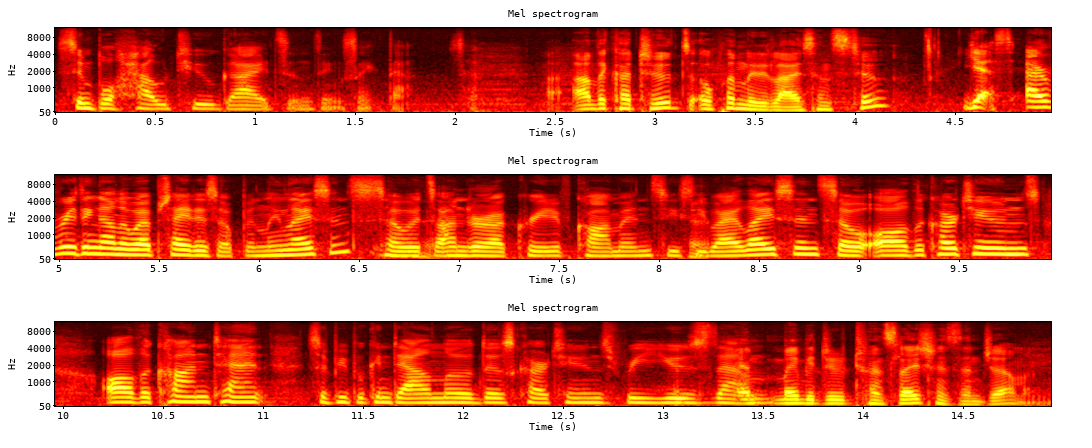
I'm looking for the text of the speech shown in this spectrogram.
simple how-to guides and things like that. So. Are the cartoons openly licensed too? Yes, everything on the website is openly licensed, so it's under a Creative Commons CC BY license. So all the cartoons, all the content, so people can download those cartoons, reuse them. and maybe do translations in German.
